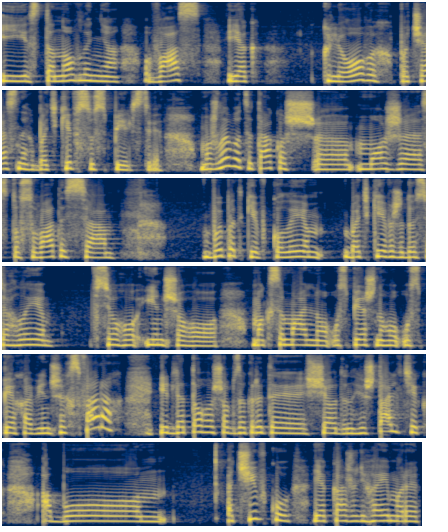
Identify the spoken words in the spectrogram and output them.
і становлення вас як кльових, почесних батьків в суспільстві. Можливо, це також е, може стосуватися випадків, коли батьки вже досягли. Всього іншого максимально успішного успіха в інших сферах, і для того, щоб закрити ще один гештальтик або ачівку, як кажуть геймери.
